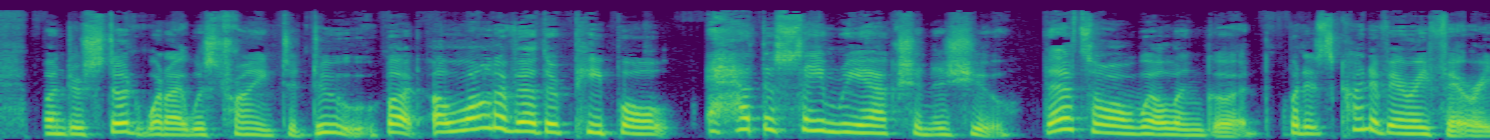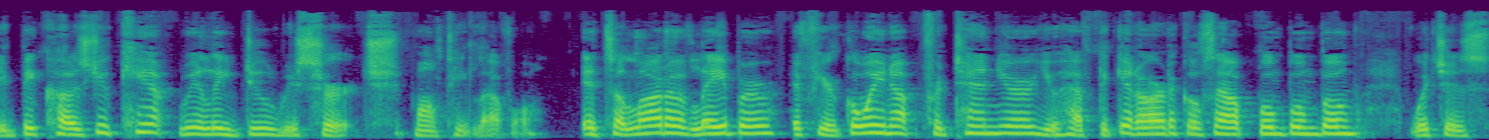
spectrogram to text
understood what I was trying to do, but a lot of other people had the same reaction as you. That's all well and good, but it's kind of airy fairy because you can't really do research multi level. It's a lot of labor. If you're going up for tenure, you have to get articles out, boom, boom, boom which is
